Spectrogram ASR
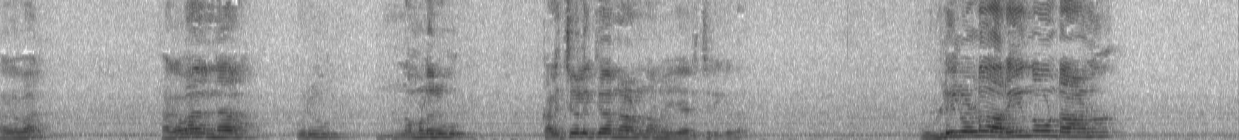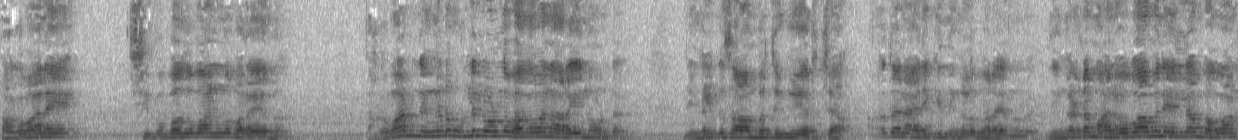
ഭഗവാൻ. ഭഗവാൻ എന്നാ ഒരു നമ്മളൊരു കളിച്ചു കളിക്കാരനാണെന്നാണ് വിചാരിച്ചിരിക്കുന്നത്. ഉള്ളിലുള്ളത് അറിയുന്നതുകൊണ്ടാണ് ഭഗവാനെ ശിവഭഗവാൻ എന്ന് പറയുന്നത്. ഭഗവാൻ നിങ്ങളുടെ ഉള്ളിലുള്ള ഭഗവാൻ അറിയുന്നുണ്ട്. നിങ്ങൾക്ക് സാമ്പത്തിക ഉയർച്ച അതനായിരിക്കും നിങ്ങൾ പറയുന്നത്. നിങ്ങളുടെ മനോകാമനയെല്ലാം ഭഗവാൻ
